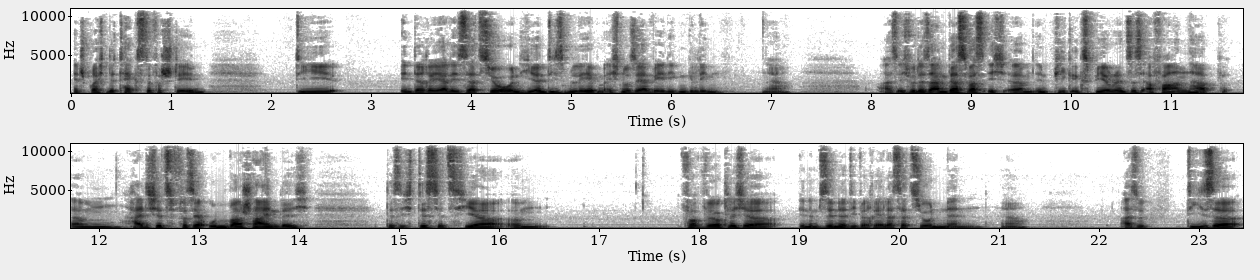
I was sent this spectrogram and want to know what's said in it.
entsprechende Texte verstehen, die in der Realisation hier in diesem Leben echt nur sehr wenigen gelingen. Ja. Also ich würde sagen, das, was ich ähm, in Peak Experiences erfahren habe, ähm, halte ich jetzt für sehr unwahrscheinlich, dass ich das jetzt hier ähm, verwirkliche in dem Sinne, die wir Realisation nennen. Ja. Also diese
